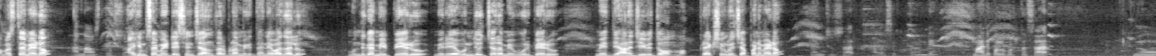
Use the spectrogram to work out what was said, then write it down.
నమస్తే మేడం. అహింస మెడిటేషన్ ఛానల్ తరపున మీకు ధన్యవాదాలు. ముందుగా మీ పేరు మీరు ఏ ఊరి నుంచి వచ్చారో మీ ఊరి పేరు మీ ధ్యాన జీవితం ప్రేక్షకులకు చెప్పండి మేడం. థ్యాంక్ యూ సార్. అలా చెప్తామండి మాది పొలగుర్త సార్. మేము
